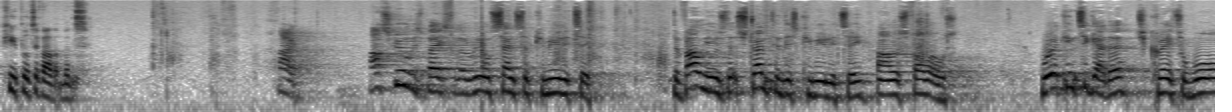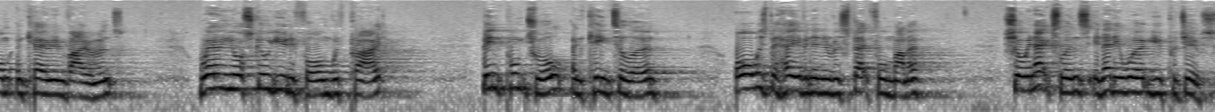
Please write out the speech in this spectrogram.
Pupil Development. Hi. Our school is based on a real sense of community. The values that strengthen this community are as follows. Working together to create a warm and caring environment, wearing your school uniform with pride, being punctual and keen to learn, always behaving in a respectful manner, showing excellence in any work you produce,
